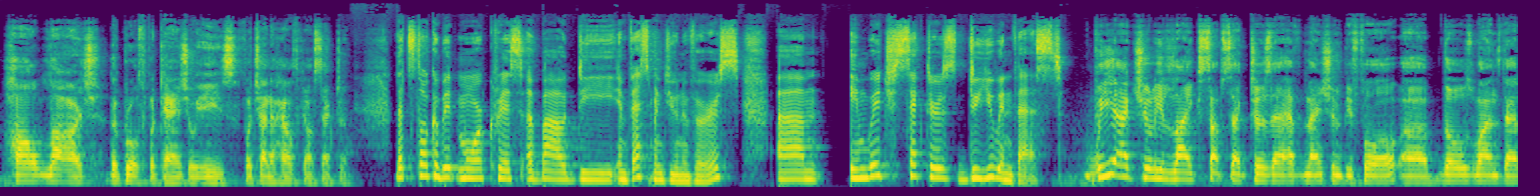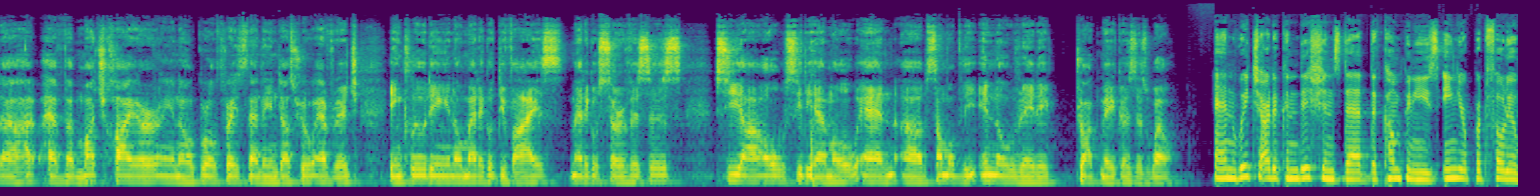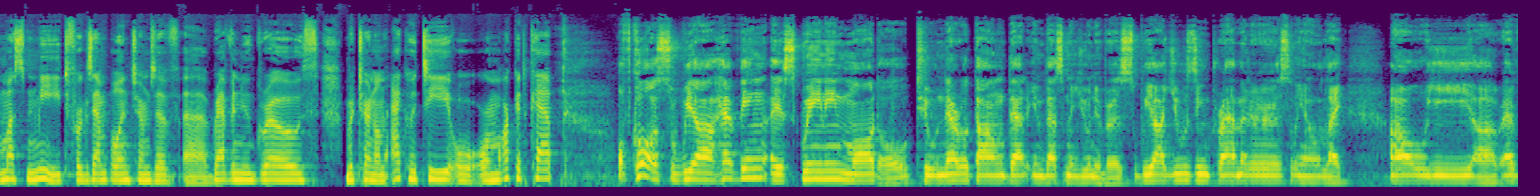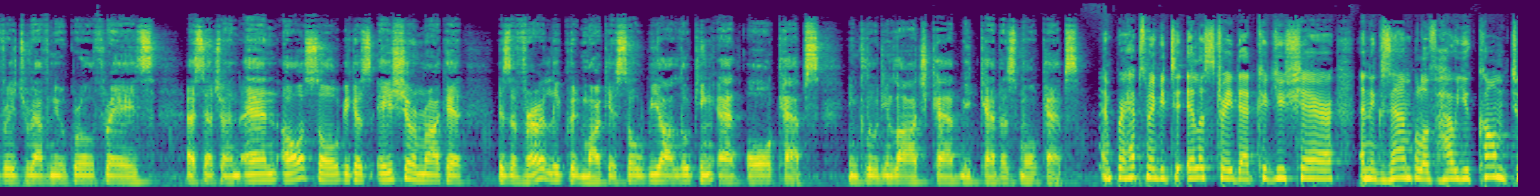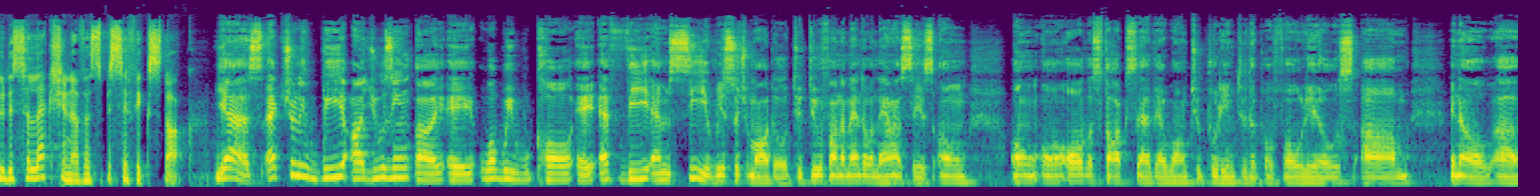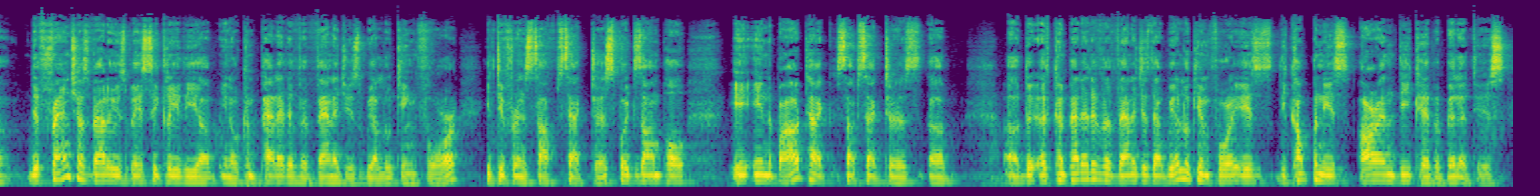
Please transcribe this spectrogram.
how large the growth potential is for China healthcare sector. Let's talk a bit more, Chris, about the investment universe. Um, in which sectors do you invest? We actually like subsectors that I have mentioned before, uh, those ones that are, have a much higher, you know, growth rates than the industrial average, including, you know, medical device, medical services, CRO, CDMO, and uh, some of the innovative drug makers as well. And which are the conditions that the companies in your portfolio must meet, for example, in terms of uh, revenue growth, return on equity, or, or market cap? Of course, we are having a screening model to narrow down that investment universe. We are using parameters, you know, like ROE, uh, average revenue growth rates, etc. And, and also because Asia market is a very liquid market. So we are looking at all caps, including large cap, mid cap, and small caps. And perhaps maybe to illustrate that, could you share an example of how you come to the selection of a specific stock? Yes, actually, we are using a, a what we call a FVMC research model to do fundamental analysis on on, on all the stocks that they want to put into the portfolios. Um, you know, uh, the franchise value is basically the uh, you know competitive advantages we are looking for in different subsectors. For example, in, in the biotech subsectors. Uh, uh, the competitive advantages that we are looking for is the company's R&D capabilities.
